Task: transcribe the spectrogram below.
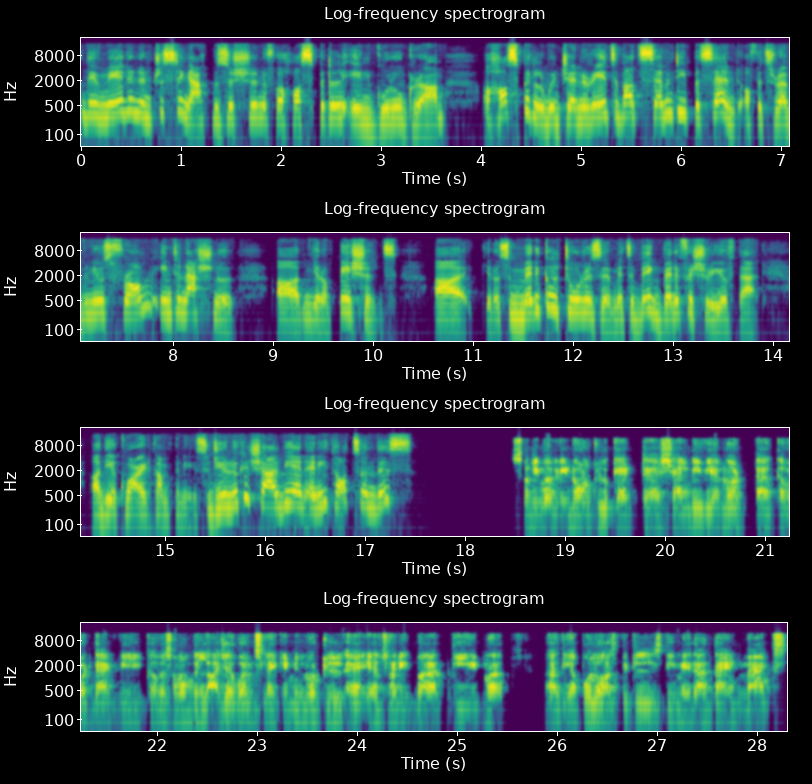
They've made an interesting acquisition of a hospital in Gurugram, a hospital which generates about 70% of its revenues from international, uh, you know, patients. Uh, you know, so medical tourism, it's a big beneficiary of that, uh, the acquired company. So do you look at Shalby and any thoughts on this? So, Reema, we don't look at uh, Shalby. We have not uh, covered that. We cover some of the larger ones like Indian Hotel, uh, sorry, uh, the uh, the Apollo hospitals, the Medanta and Max.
